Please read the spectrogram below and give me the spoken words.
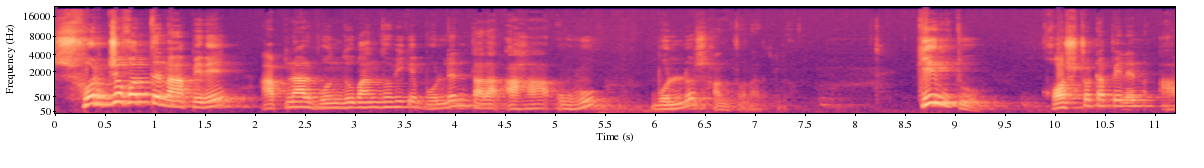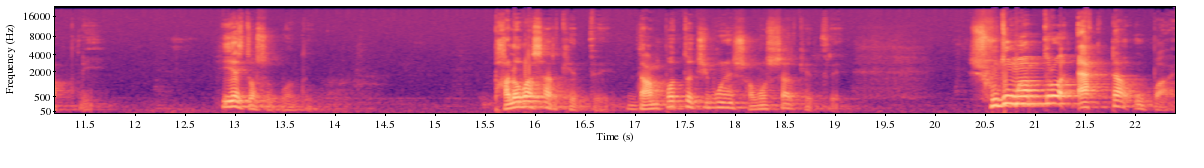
সহ্য করতে না পেরে আপনার বন্ধু বান্ধবীকে বললেন, তারা আহা উহু বলল, সান্ত্বনা দিল। কিন্তু কষ্টটা পেলেন আপনি। ইয়েস দর্শক বন্ধু। ভালোবাসার ক্ষেত্রে, দাম্পত্য জীবনের সমস্যার ক্ষেত্রে, শুধুমাত্র একটা উপায়,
